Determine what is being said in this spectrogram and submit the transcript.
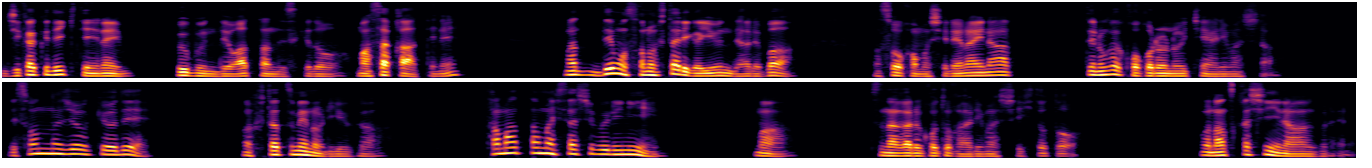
自覚できていない部分ではあったんですけど、まさかってね。まあでもその二人が言うんであれば、まあ、そうかもしれないなってのが心の内にありました。で、そんな状況で、まあ、二つ目の理由が、たまたま久しぶりに、まあ、つながることがありまして、人と、まあ、懐かしいなぐらいの。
